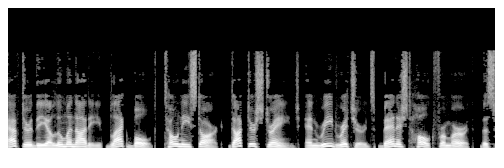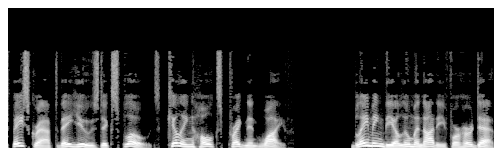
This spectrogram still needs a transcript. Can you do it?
After the Illuminati Black Bolt, Tony Stark, Doctor Strange, and Reed Richards banished Hulk from Earth, the spacecraft they used explodes, killing Hulk's pregnant wife blaming the Illuminati for her death,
